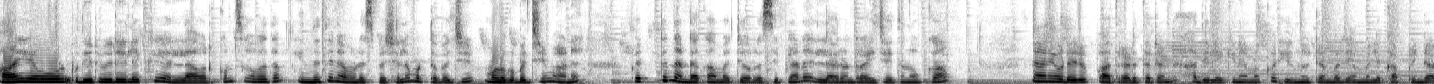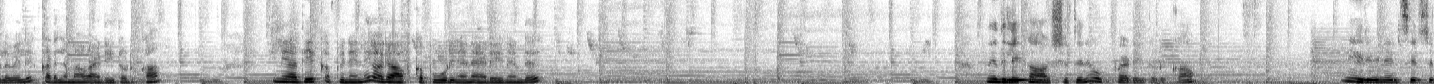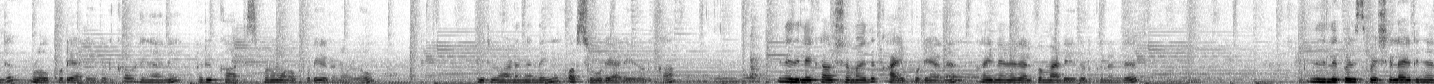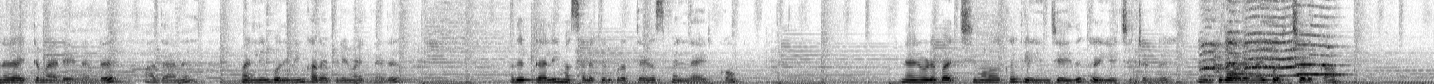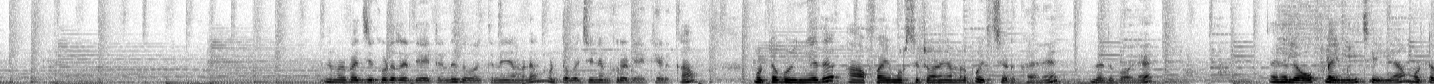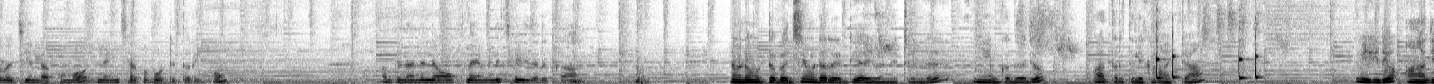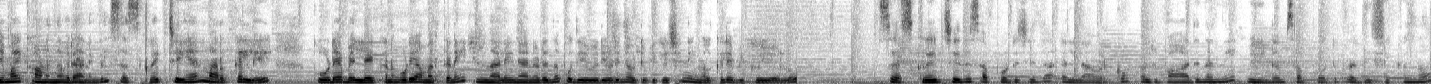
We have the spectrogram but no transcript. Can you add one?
Hi all. പുതിയൊരു വീഡിയോയിലേക്ക് എല്ലാവർക്കും സ്വാഗതം. ഇന്നത്തെ നമ്മുടെ സ്പെഷ്യൽ മുട്ട ബജിയും മുളക് ബജിയുമാണ് പെട്ടെന്ന് ഉണ്ടാക്കാൻ പറ്റിയ ഒരു റെസിപ്പിയാണ് എല്ലാവരും ട്രൈ ചെയ്ത് നോക്കുക. ഞാനിവിടെ ഒരു പാത്രം എടുത്തിട്ടുണ്ട്. അതിലേക്ക് നമുക്ക് ഒരു ഇരുന്നൂറ്റമ്പത് എം എൽ കപ്പിന്റെ അളവിൽ കടലമാവ് ആഡ് ചെയ്ത് കൊടുക്കാം. ഇനി അതേ കപ്പിന് തന്നെ ഒരു ഹാഫ് കപ്പ് കൂടി ഞാൻ ആഡ് ചെയ്യുന്നുണ്ട്. ഇനി ഇതിലേക്ക് ആവശ്യത്തിന് ഉപ്പ് ആഡ് ചെയ്ത് കൊടുക്കാം. ഇനി എരിവിനനുസരിച്ചിട്ട് മുളക് പൊടി ആഡ് ചെയ്ത് കൊടുക്കുക അവിടെ ഞാൻ ഒരു കാൽ ടീസ്പൂൺ മുളക് പൊടി ഇടണുള്ളൂ. എരിവാണെന്നുണ്ടെങ്കിൽ കുറച്ചുകൂടി ആഡ് ചെയ്ത് കൊടുക്കാം പിന്നെ ഇതിലേക്ക് ആവശ്യമായത് കായപ്പൊടിയാണ്. അതിന് ഞാനൊരു അല്പം ആഡ് ചെയ്ത് കൊടുക്കുന്നുണ്ട് പിന്നെ ഇതിലേക്ക് ഒരു സ്പെഷ്യലായിട്ട് ഞാനൊരു ഐറ്റം ആഡ് ചെയ്യുന്നുണ്ട്. അതാണ് മല്ലിയും പൊതിനയും കറിവേപ്പിലയും വരുന്നത് അതിട്ടാൽ ഈ മസാലയ്ക്ക് ഒരു പ്രത്യേക സ്മെല്ലായിരിക്കും ഞാനിവിടെ ബജ്ജി മുളകൊക്കെ ക്ലീൻ ചെയ്ത് കഴുകി വെച്ചിട്ടുണ്ട്. നമുക്കിത് ഓരോന്നായി പൊരിച്ചെടുക്കാം. നമ്മുടെ കൂടെ റെഡി ആയിട്ടുണ്ട്. ഇതുപോലെ തന്നെ നമ്മുടെ മുട്ട ബജ്ജി നമുക്ക് റെഡിയാക്കി എടുക്കാം. മുട്ട പുഴുങ്ങിയത് ഹാഫായി മുറിച്ചിട്ട് വേണം നമ്മൾ പൊരിച്ചെടുക്കാൻ ഇതുപോലെ. അതിന് ലോ ഫ്ലെയിമിൽ ചെയ്യാം. മുട്ട ബജ്ജി ഉണ്ടാക്കുമ്പോൾ അല്ലെങ്കിൽ ചിലപ്പോൾ പൊട്ടിത്തെറിക്കും. അപ്പോൾ നല്ല ലോ ഫ്ലെയിമിൽ ചെയ്തെടുക്കാം. നമ്മുടെ മുട്ട ബജ്ജി ഇവിടെ റെഡിയായി വന്നിട്ടുണ്ട്. ഇനി നമുക്കതൊരു പാത്രത്തിലേക്ക് മാറ്റാം. വീഡിയോ ആദ്യമായി കാണുന്നവരാണെങ്കിൽ സബ്സ്ക്രൈബ് ചെയ്യാൻ മറക്കല്ലേ? കൂടെ ബെല്ലൈക്കണം കൂടി അമർത്തണേ. എന്നാലേ ഞാനിടുന്ന പുതിയ വീഡിയോയുടെ നോട്ടിഫിക്കേഷൻ നിങ്ങൾക്ക് ലഭിക്കുകയുള്ളൂ. സബ്സ്ക്രൈബ് ചെയ്ത് സപ്പോർട്ട് ചെയ്ത എല്ലാവർക്കും ഒരുപാട് നന്ദി. വീണ്ടും സപ്പോർട്ട് പ്രതീക്ഷിക്കുന്നു.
